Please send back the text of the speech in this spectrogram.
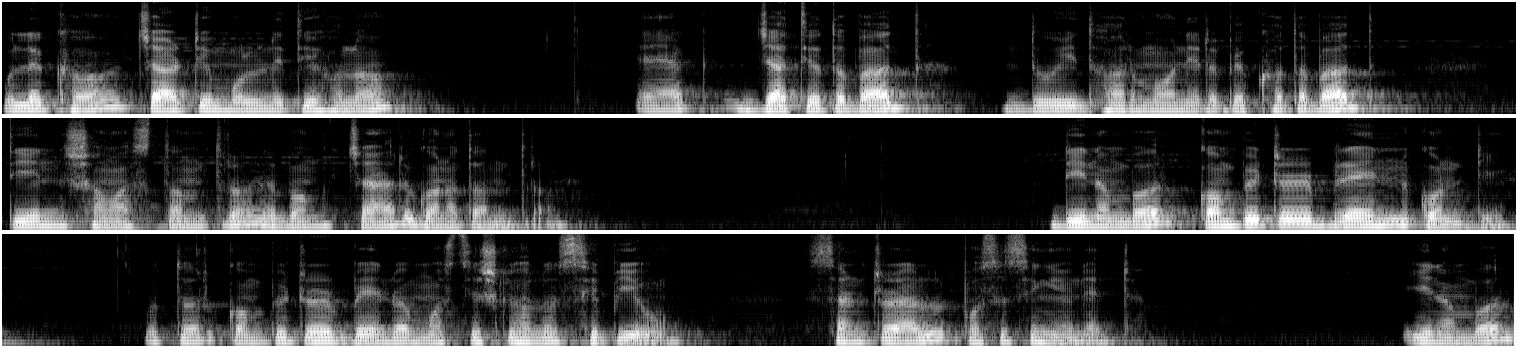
উল্লেখ্য, চারটি মূলনীতি হল, এক, জাতীয়তাবাদ, দুই, ধর্ম নিরপেক্ষতাবাদ, তিন, সমাজতন্ত্র এবং চার, গণতন্ত্র। ডি নম্বর, কম্পিউটার ব্রেন কোনটি? উত্তর, কম্পিউটার ব্রেন বা মস্তিষ্ক হলো CPU, central processing unit. E number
